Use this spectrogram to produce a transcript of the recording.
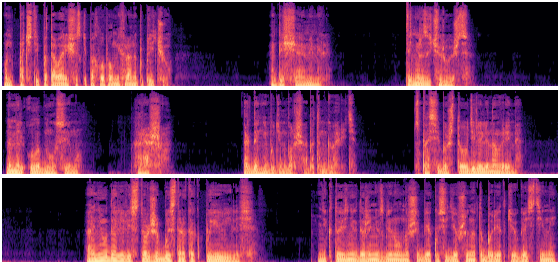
Он почти по-товарищески похлопал Михрана по плечу. «Обещаю, Мемель, ты не разочаруешься». Мемель улыбнулся ему. «Хорошо. Тогда не будем больше об этом говорить. Спасибо, что уделили нам время». Они удалились столь же быстро, как появились. Никто из них даже не взглянул на Шебеку, сидевшую на табуретке в гостиной,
